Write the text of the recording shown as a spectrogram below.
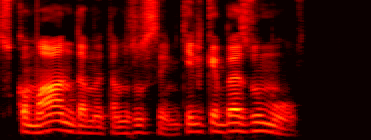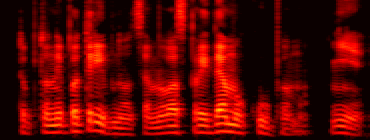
з командами, там, з усім, тільки без умов. Тобто не потрібно це, ми вас прийдемо, купимо. Ні,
